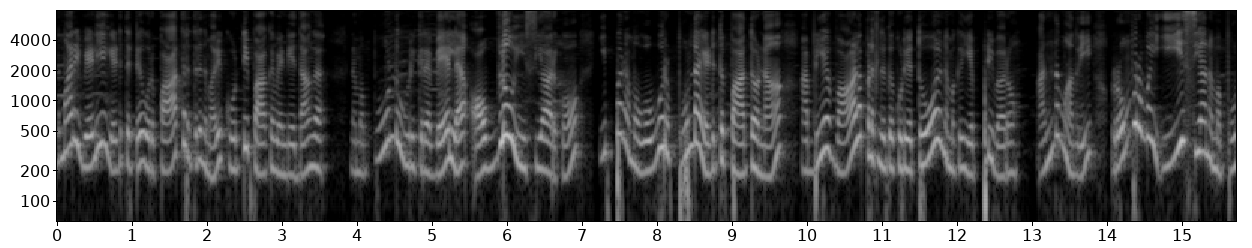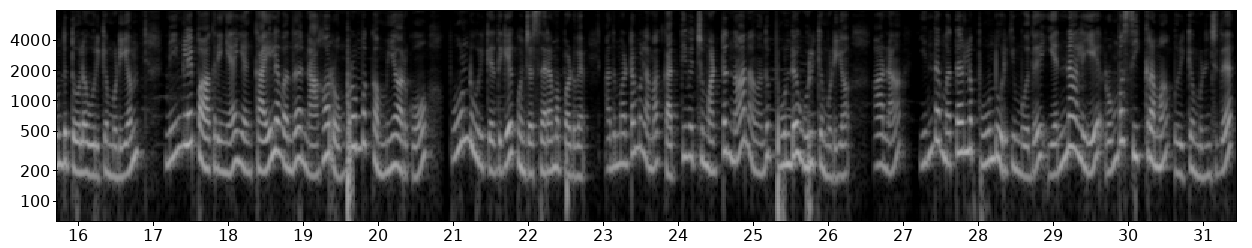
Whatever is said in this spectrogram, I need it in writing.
இந்த மாதிரி வெளியே எடுத்துகிட்டு ஒரு பாத்திரத்தில் இந்த மாதிரி கொட்டி பார்க்க வேண்டியதாங்க நம்ம பூண்டு உரிக்கிற வேலை அவ்வளோ ஈஸியாக இருக்கும். இப்போ நம்ம ஒவ்வொரு பூண்டாக எடுத்து பார்த்தோன்னா அப்படியே வாழைப்பழத்தில் இருக்கக்கூடிய தோல் நமக்கு எப்படி வரும்? அந்த மாதிரி ரொம்ப ரொம்ப ஈஸியாக நம்ம பூண்டு தோலை உரிக்க முடியும். நீங்களே பார்க்குறீங்க என் கையில் வந்து நகம் ரொம்ப ரொம்ப கம்மியாக இருக்கும். பூண்டு உரிக்கிறதுக்கே கொஞ்சம் சிரமப்படுவேன். அது மட்டும் இல்லாமல் கத்தி வச்சு மட்டும்தான் நான் வந்து பூண்டை உரிக்க முடியும். ஆனால் இந்த மெத்தடில் பூண்டு உரிக்கும் போது என்னாலேயே ரொம்ப சீக்கிரமாக உரிக்க முடிஞ்சுது.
